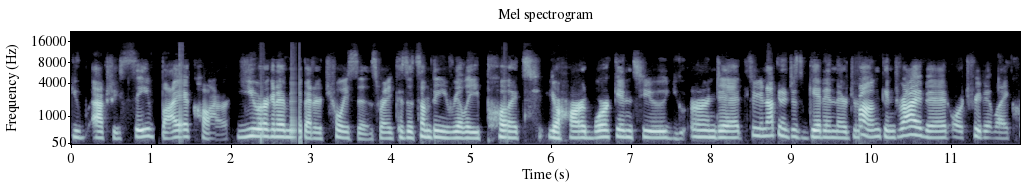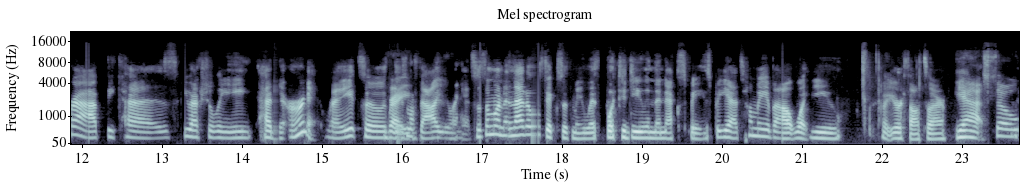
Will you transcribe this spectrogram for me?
you actually save buy a car, you are going to make better choices, right? Because it's something you really put your hard work into. You earned it, so you're not going to just get in there drunk and drive it or treat it like crap because you actually had to earn it, right? So right. there's more value in it. So someone, and that always sticks with me with what to do in the next phase. But yeah, tell me about what you what your thoughts are. Yeah. So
